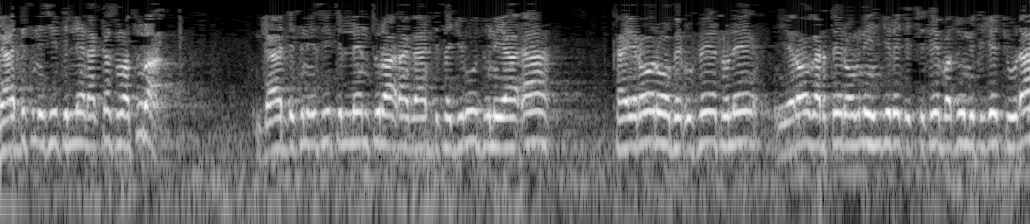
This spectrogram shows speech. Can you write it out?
gaaddisni isiitilleen akkasuma tura gaaddisni isiitilleen turaadha gaaddisa jiruu duniyaadha ka yeroo roobe dhufee tolee yeroo gartee roobni hin jire ciccitee baduu miti jechuudha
